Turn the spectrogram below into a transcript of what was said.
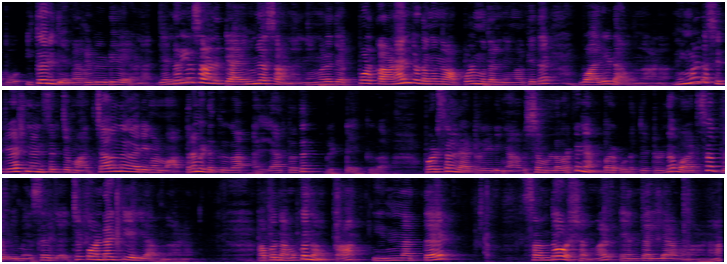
അപ്പോൾ ഇതൊരു ജനറൽ വീഡിയോയാണ് ജനറൽലെസ് ആണ് ടൈംലെസ് ആണ്. നിങ്ങളിത് എപ്പോൾ കാണാൻ തുടങ്ങുന്നു അപ്പോൾ മുതൽ നിങ്ങൾക്കിത് വാലിഡ് ആവുന്നതാണ്. നിങ്ങളുടെ സിറ്റുവേഷൻ അനുസരിച്ച് മാറ്റാവുന്ന കാര്യങ്ങൾ മാത്രം എടുക്കുക അല്ലാത്തത് വിട്ടേക്കുക. പേഴ്സണൽ ലെറ്റർ റീഡിംഗ് ആവശ്യമുള്ളവർക്ക് നമ്പർ കൊടുത്തിട്ടുണ്ട്. വാട്സപ്പ് വഴി മെസ്സേജ് അയച്ച് കോൺടാക്റ്റ് ചെയ്യാവുന്നതാണ്. അപ്പോൾ നമുക്ക് നോക്കാം ഇന്നത്തെ സന്തോഷങ്ങൾ എന്തെല്ലാമാണ്?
